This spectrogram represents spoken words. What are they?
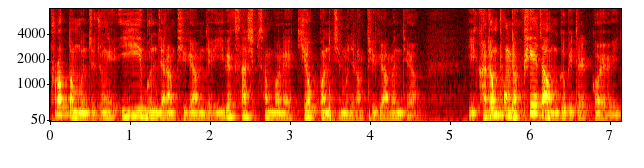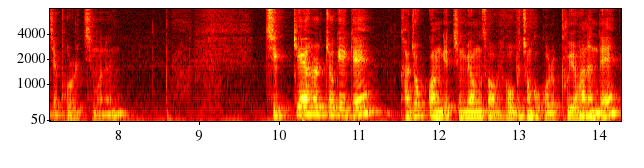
풀었던 문제 중에 이 문제랑 비교하면 돼요. 243번의 기억번 지문이랑 비교하면 돼요. 이 가정폭력 피해자 언급이 될 거예요. 이제 볼 지문은. 직계혈 쪽에게 가족관계 증명서 거부 청구권을 부여하는데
